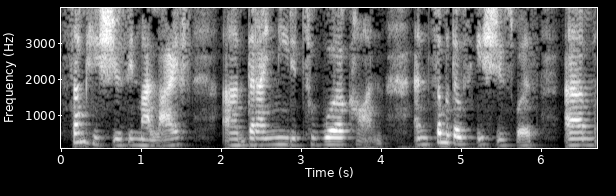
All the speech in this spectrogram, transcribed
some issues in my life um, that I needed to work on. And some of those issues was um,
